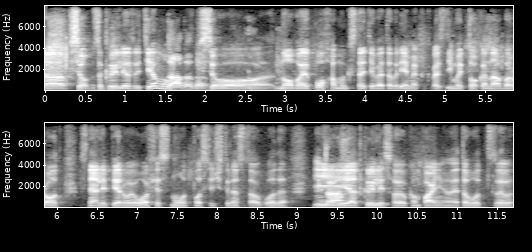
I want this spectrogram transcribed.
хорошо. все, закрыли эту тему. Да, да, да. Все, новая эпоха. Мы, кстати, в это время как раз с Димой только наоборот сняли первый офис, ну вот после 2014 года, и Да. открыли свою компанию. Это вот э,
